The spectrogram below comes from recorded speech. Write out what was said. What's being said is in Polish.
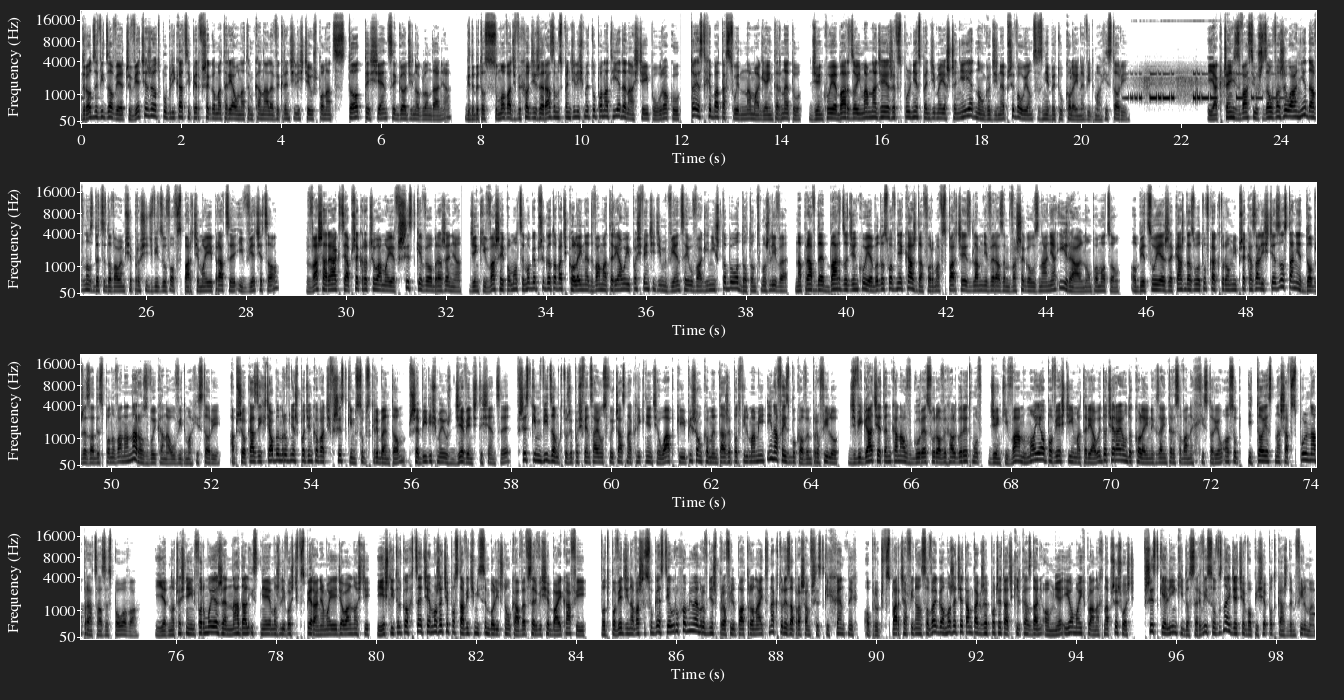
Drodzy widzowie, czy wiecie, że od publikacji pierwszego materiału na tym kanale wykręciliście już ponad 100 tysięcy godzin oglądania? Gdyby to zsumować, wychodzi, że razem spędziliśmy tu ponad 11,5 roku. To jest chyba ta słynna magia internetu. Dziękuję bardzo i mam nadzieję, że wspólnie spędzimy jeszcze nie jedną godzinę, przywołując z niebytu kolejne widma historii. Jak część z Was już zauważyła, niedawno zdecydowałem się prosić widzów o wsparcie mojej pracy i wiecie co? Wasza reakcja przekroczyła moje wszystkie wyobrażenia. Dzięki Waszej pomocy mogę przygotować kolejne dwa materiały i poświęcić im więcej uwagi niż to było dotąd możliwe. Naprawdę bardzo dziękuję, bo dosłownie każda forma wsparcia jest dla mnie wyrazem Waszego uznania i realną pomocą. Obiecuję, że każda złotówka, którą mi przekazaliście, zostanie dobrze zadysponowana na rozwój kanału Widma Historii. A przy okazji chciałbym również podziękować wszystkim subskrybentom, przebiliśmy już 9 tysięcy, wszystkim widzom, którzy poświęcają swój czas na kliknięcie łapki, piszą komentarze pod filmami i na facebookowym profilu. Dźwigacie ten kanał w górę surowych algorytmów. Dzięki Wam moje opowieści i materiały docierają do kolejnych zainteresowanych historią osób i to jest nasza wspólna praca zespołowa. Jednocześnie informuję, że nadal istnieje możliwość wspierania mojej działalności. Jeśli tylko chcecie, możecie postawić mi symboliczną kawę w serwisie Buy Coffee. W odpowiedzi na Wasze sugestie uruchomiłem również profil Patronite, na który zapraszam wszystkich chętnych. Oprócz wsparcia finansowego możecie tam także poczytać kilka zdań o mnie i o moich planach na przyszłość. Wszystkie linki do serwisów znajdziecie w opisie pod każdym filmem.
